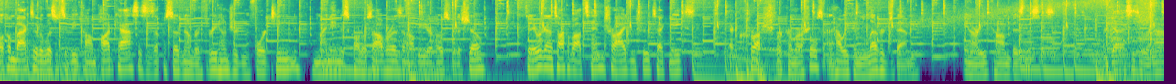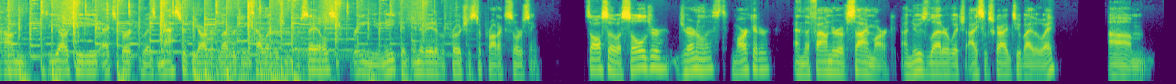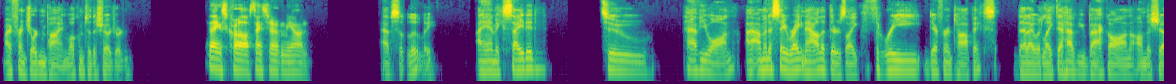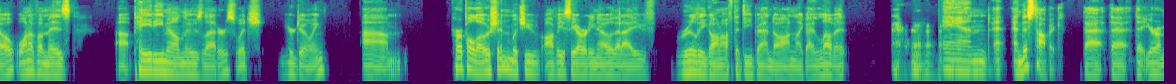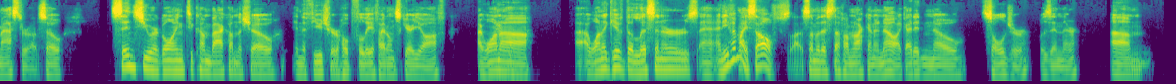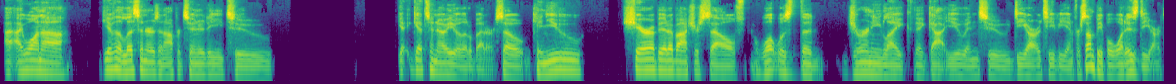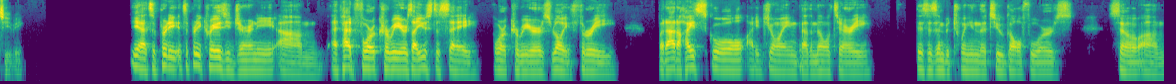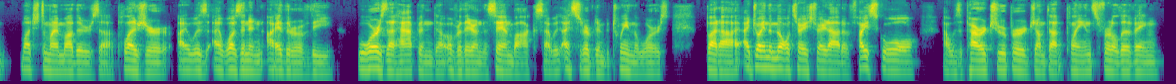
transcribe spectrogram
Welcome back to the Wizards of Ecom podcast. This is episode number 314. My name is Carlos Alvarez, and I'll be your host for the show. Today, we're going to talk about 10 tried and true techniques that crush for commercials and how we can leverage them in our ecom businesses. Our guest is a renowned DRTV expert who has mastered the art of leveraging television for sales, bringing unique and innovative approaches to product sourcing. He's also a soldier, journalist, marketer, and the founder of SciMark, a newsletter which I subscribe to, by the way. Um, my friend Jordan Pine. Welcome to the show, Jordan. Thanks, Carlos. Thanks for having me on. Absolutely. I am excited to have you on. I, am going to say right now that there's like three different topics that I would like to have you back on on the show. One of them is uh, paid email newsletters, which you're doing. Um, Purple Ocean, which you obviously already know that I've really gone off the deep end on. Like I love it. and and this topic that that that you're a master of. So since you are going to come back on the show in the future, hopefully, if I don't scare you off, I want to I want to give the listeners and even myself some of this stuff I'm not going to know. Like I didn't know Soldier was in there. Um, I, I want to give the listeners an opportunity to get get to know you a little better. So, can you share a bit about yourself? What was the journey like that got you into DRTV? And for some people, what is DRTV? Yeah, it's a pretty it's a pretty crazy journey. Um, I've had four careers. I used to say four careers, really three. But out of high school, I joined uh, the military. This is in between the two Gulf Wars. So, um, much to my mother's uh, pleasure, I was I wasn't in either of the wars that happened uh, over there in the sandbox. I was I served in between the wars, but uh, I joined the military straight out of high school. I was a paratrooper, jumped out of planes for a living.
